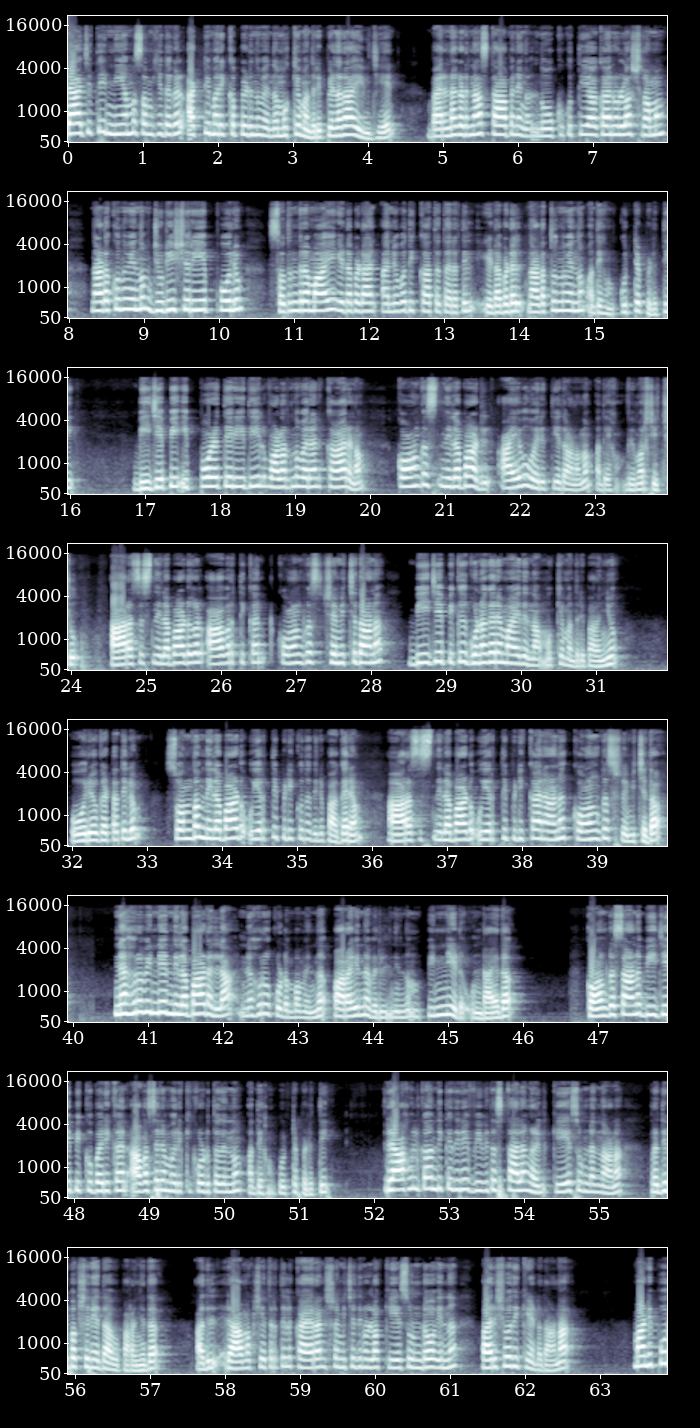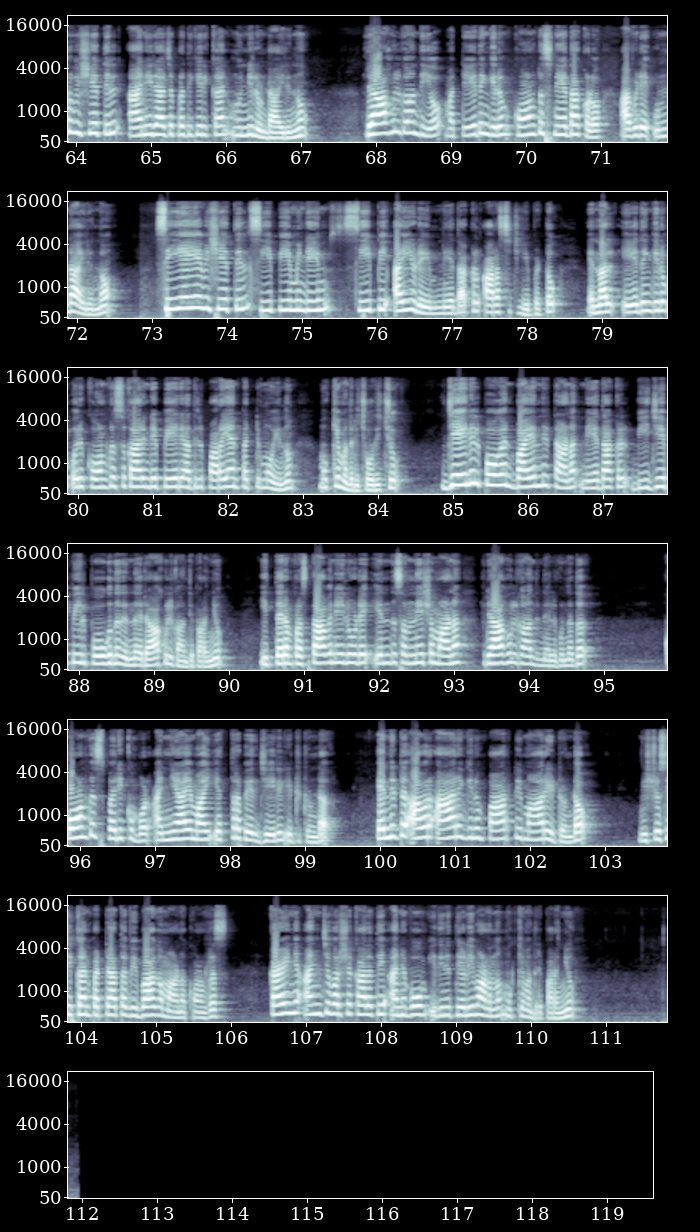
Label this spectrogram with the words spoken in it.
രാജ്യത്തെ നിയമസംഹിതകൾ അട്ടിമറിക്കപ്പെടുന്നുവെന്ന് മുഖ്യമന്ത്രി പിണറായി വിജയൻ. ഭരണഘടനാ സ്ഥാപനങ്ങൾ നോക്കുകുത്തിയാക്കാനുള്ള ശ്രമം നടക്കുന്നുവെന്നും ജുഡീഷ്യറിയെ പോലും സ്വതന്ത്രമായി ഇടപെടാൻ അനുവദിക്കാത്ത തരത്തിൽ ഇടപെടൽ നടത്തുന്നുവെന്നും അദ്ദേഹം കുറ്റപ്പെടുത്തി. ബി ജെ പി ഇപ്പോഴത്തെ രീതിയിൽ വളർന്നു വരാൻ കാരണം കോൺഗ്രസ് നിലപാടിൽ അയവ് വരുത്തിയതാണെന്നും അദ്ദേഹം വിമർശിച്ചു. ആർ നിലപാടുകൾ ആവർത്തിക്കാൻ കോൺഗ്രസ് ശ്രമിച്ചതാണ് ബി ജെ പിക്ക് ഗുണകരമായതെന്ന് മുഖ്യമന്ത്രി പറഞ്ഞു. ഓരോ ഘട്ടത്തിലും സ്വന്തം നിലപാട് ഉയർത്തിപ്പിടിക്കുന്നതിനു പകരം ആർ എസ് എസ് നിലപാട് ഉയർത്തിപ്പിടിക്കാനാണ് കോൺഗ്രസ് ശ്രമിച്ചത്. നെഹ്റുവിന്റെ നിലപാടല്ല നെഹ്റു കുടുംബം എന്ന് പറയുന്നവരിൽ നിന്നും പിന്നീട് ഉണ്ടായത്. കോൺഗ്രസ് ആണ് ബി ജെ പിക്ക് ഭരിക്കാൻ അവസരമൊരുക്കി കൊടുത്തതെന്നും അദ്ദേഹം കുറ്റപ്പെടുത്തി. രാഹുൽ ഗാന്ധിക്കെതിരെ വിവിധ സ്ഥലങ്ങളിൽ കേസുണ്ടെന്നാണ് പ്രതിപക്ഷ നേതാവ് പറഞ്ഞത്. അതിൽ രാമക്ഷേത്രത്തിൽ കയറാൻ ശ്രമിച്ചതിനുള്ള കേസുണ്ടോ എന്ന് പരിശോധിക്കേണ്ടതാണ്. മണിപ്പൂർ വിഷയത്തിൽ ആനി രാജ പ്രതികരിക്കാൻ മുന്നിലുണ്ടായിരുന്നു. രാഹുൽ ഗാന്ധിയോ മറ്റേതെങ്കിലും കോൺഗ്രസ് നേതാക്കളോ അവിടെ ഉണ്ടായിരുന്നു. സി എ എ വിഷയത്തിൽ സി പി എമ്മിന്റെയും സി പി ഐയുടെയും നേതാക്കൾ അറസ്റ്റ് ചെയ്യപ്പെട്ടു. എന്നാൽ ഏതെങ്കിലും ഒരു കോൺഗ്രസ്സുകാരന്റെ പേര് അതിൽ പറയാൻ പറ്റുമോ എന്നും മുഖ്യമന്ത്രി ചോദിച്ചു. ജയിലിൽ പോകാൻ ഭയന്നിട്ടാണ് നേതാക്കൾ ബി ജെ പിയിൽ പോകുന്നതെന്ന് രാഹുൽ ഗാന്ധി പറഞ്ഞു. ഇത്തരം പ്രസ്താവനയിലൂടെ എന്ത് സന്ദേശമാണ് രാഹുൽ ഗാന്ധി നൽകുന്നത്? കോൺഗ്രസ് ഭരിക്കുമ്പോൾ അന്യായമായി എത്ര പേർ ജയിലിൽ ഇട്ടിട്ടുണ്ട്? എന്നിട്ട് അവർ ആരെങ്കിലും പാർട്ടി മാറിയിട്ടുണ്ടോ? വിശ്വസിക്കാൻ പറ്റാത്ത വിഭാഗമാണ് കോൺഗ്രസ്. കഴിഞ്ഞ അഞ്ച് വർഷക്കാലത്തെ അനുഭവം ഇതിന് തെളിവാണെന്നും മുഖ്യമന്ത്രി പറഞ്ഞു.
